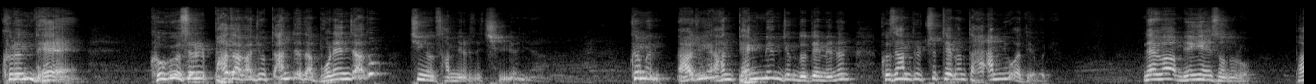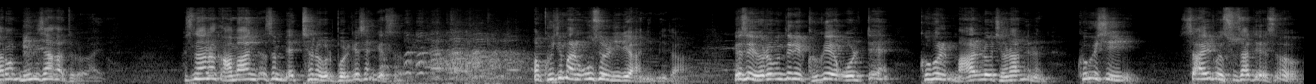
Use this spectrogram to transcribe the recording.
그런데 그것을 받아가지고 딴 데다 보낸 자도 징역 3년에서 7년이야. 그러면 나중에 한 100명 정도 되면은 그 사람들 주택은 다 압류가 되어버려. 내가 명예훼손으로 바로 민사가 들어가요. 그래서 나는 가만 앉아서 몇천억을 벌게 생겼어. 아, 거짓말 웃을 일이 아닙니다. 그래서 여러분들이 그게 올 때 그걸 말로 전하면은 그것이 사이버 수사대에서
